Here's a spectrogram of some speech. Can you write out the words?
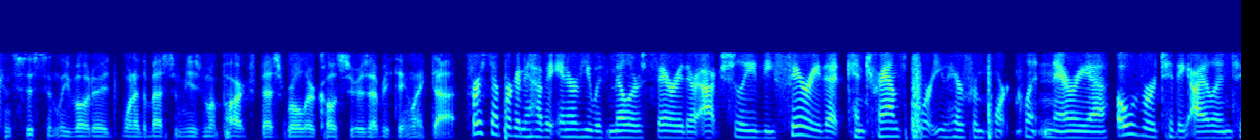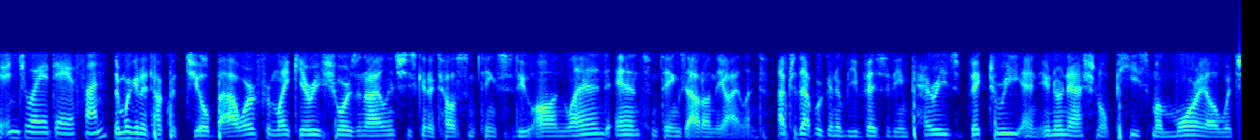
consistently voted one of the best amusement parks, best roller coasters, everything like that. First up, we're going to have an interview with Miller's Ferry. They're actually the ferry that can transport you here from Port Clinton area over over to the island to enjoy a day of fun. Then we're going to talk with Jill Bauer from Lake Erie Shores and Islands. She's going to tell us some things to do on land and some things out on the island. After that, we're going to be visiting Perry's Victory and International Peace Memorial, which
